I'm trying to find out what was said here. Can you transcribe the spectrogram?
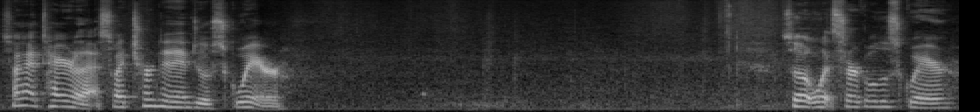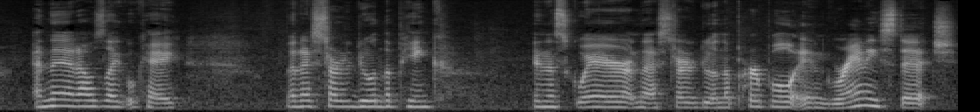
So I got tired of that, so I turned it into a square. So it went circle to square. And then I was like, okay. Then I started doing the pink in a square, and then I started doing the purple in granny stitch.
